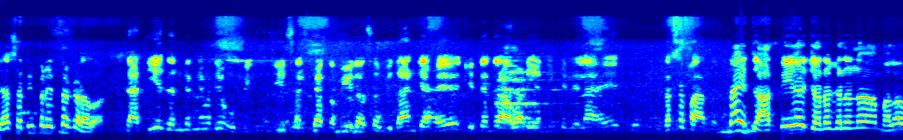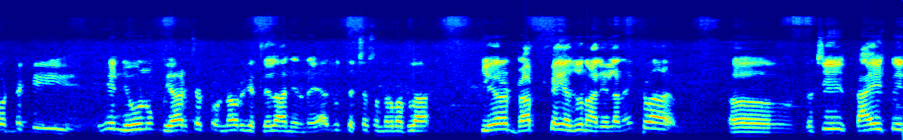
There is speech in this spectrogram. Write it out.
यासाठी प्रयत्न करावा. जातीय जनगणनेमध्ये ओबीसीची संख्या कमी होईल असं विधान जे आहे जितेंद्र आव्हाड यांनी केलेलं आहे कसं पाहतात नाही जातीय जनगणना मला वाटतं की हे निवडणूक बिहारच्या तोंडावर घेतलेला निर्णय अजून त्याच्या संदर्भातला क्लिअर ड्राफ्ट काही अजून आलेला नाही किंवा त्याची काय ते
